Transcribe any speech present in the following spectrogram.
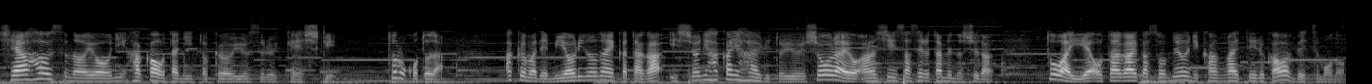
シェアハウスのように墓を他人と共有する形式、とのことだ。あくまで身寄りのない方が一緒に墓に入るという将来を安心させるための手段。とはいえ、お互いがそのように考えているかは別物。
